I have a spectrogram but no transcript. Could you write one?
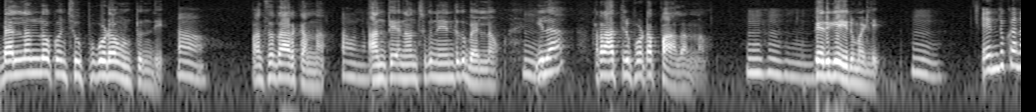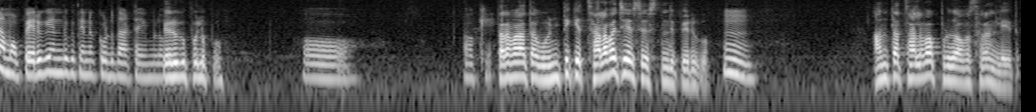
బెల్లంలో కొంచెం ఉప్పు కూడా ఉంటుంది. పంచదార కన్నా. అంతే నంచుకునేందుకు బెల్లం. ఇలా రాత్రిపూట పాలన్నం. పెరుగేయరు మళ్ళీ. ఎందుకనమ్మా పెరుగు ఎందుకు తినకూడదు ఆ టైంలో? పెరుగు పులుపు. ఓ. ఓకే. తర్వాత ఒంటికి చలవ చేసేస్తుంది పెరుగు. అంత చలవ అప్పుడు అవసరం లేదు.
